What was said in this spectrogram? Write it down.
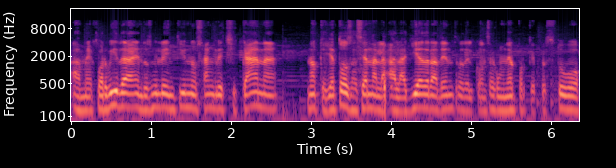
a Mejor Vida. En 2021, Sangre Chicana. ¿No? Que ya todos hacían a la, a hiedra dentro del Consejo Mundial porque pues estuvo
